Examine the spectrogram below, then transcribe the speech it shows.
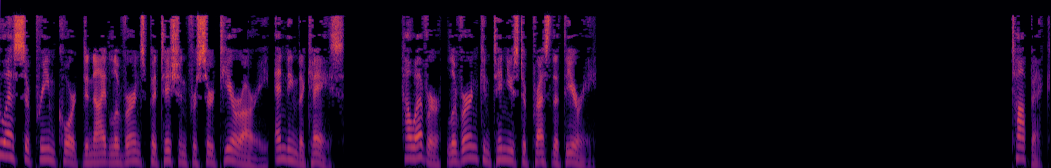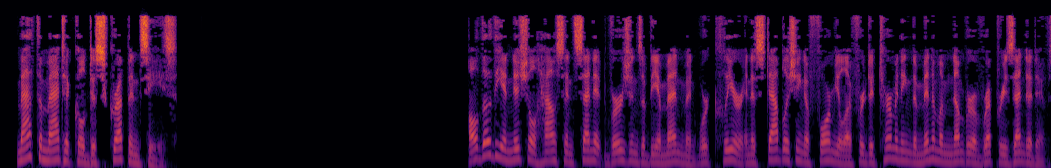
U.S. Supreme Court denied LaVergne's petition for certiorari, ending the case. However, LaVergne continues to press the theory. Mathematical discrepancies Although the initial House and Senate versions of the amendment were clear in establishing a formula for determining the minimum number of representatives,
